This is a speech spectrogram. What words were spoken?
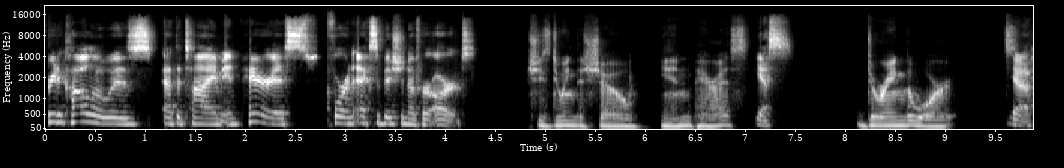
Frida Kahlo was at the time in Paris for an exhibition of her art. She's doing the show in Paris Yes. during the war. Yeah.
